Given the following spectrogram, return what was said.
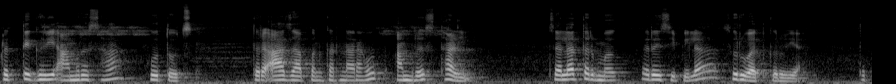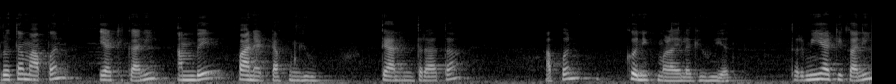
प्रत्येक घरी आमरस हा होतोच. तर आज आपण करणार आहोत आमरस थाळी. चला तर मग रेसिपीला सुरुवात करूया. तर प्रथम आपण या ठिकाणी आंबे पाण्यात टाकून घेऊ. त्यानंतर आता आपण कणिक मळायला घेऊयात. तर मी या ठिकाणी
